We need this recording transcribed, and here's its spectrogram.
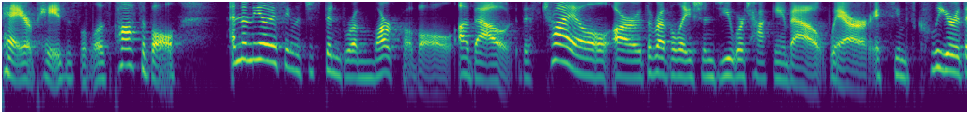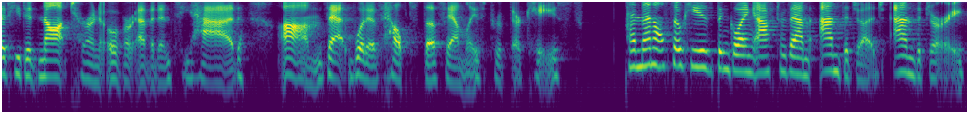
pay or pays as little as possible. And then the other thing that's just been remarkable about this trial are the revelations you were talking about, where it seems clear that he did not turn over evidence he had um, that would have helped the families prove their case. And then also, he has been going after them and the judge and the jury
